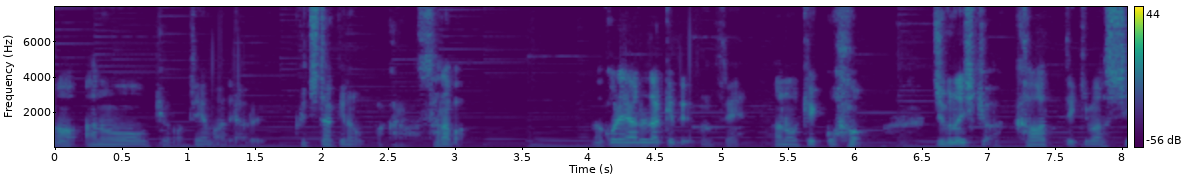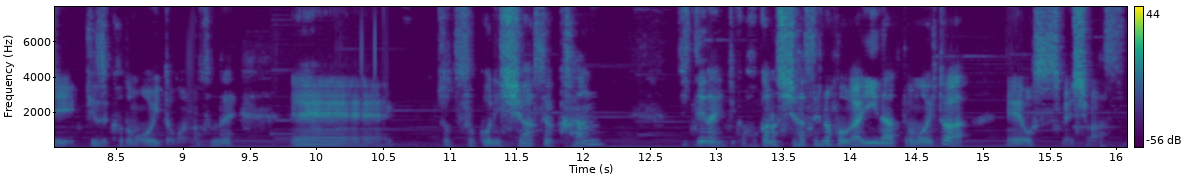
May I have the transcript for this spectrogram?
まあ、あのー、今日のテーマである、口だけの場からさらば。まあ、これやるだけでですね、あの、結構 自分の意識は変わってきますし、気づくことも多いと思いますので、えー、ちょっとそこに幸せを感じてないというか、他の幸せの方がいいなって思う人は、えー、お勧めします。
